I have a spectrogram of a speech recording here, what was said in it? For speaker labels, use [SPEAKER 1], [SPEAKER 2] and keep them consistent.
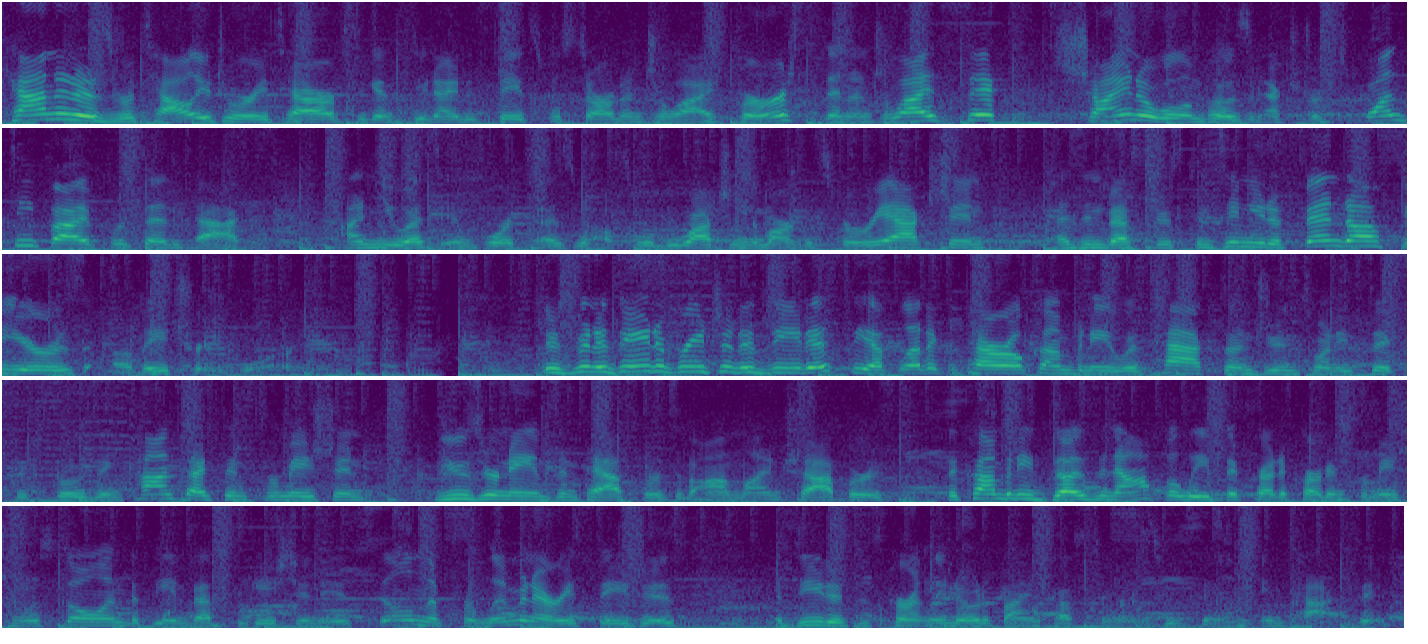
[SPEAKER 1] Canada's retaliatory tariffs against the United States will start on July 1st, and on July 6th, China will impose an extra 25% tax on U.S. imports as well. So we'll be watching the markets for reaction as investors continue to fend off fears of a trade war. There's been a data breach at Adidas. The athletic apparel company was hacked on June 26th, exposing contact information, usernames, and passwords of online shoppers. The company does not believe the credit card information was stolen, but the investigation is still in the preliminary stages. Adidas is currently notifying customers who've been impacted.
